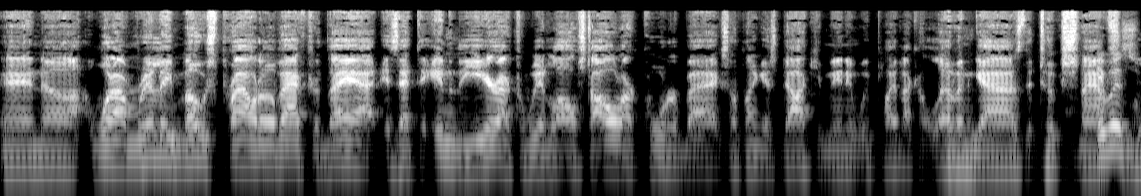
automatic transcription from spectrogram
and uh, what i'm really most proud of after that is at the end of the year after we had lost all our quarterbacks i think it's documented we played like 11 guys that took snaps It was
